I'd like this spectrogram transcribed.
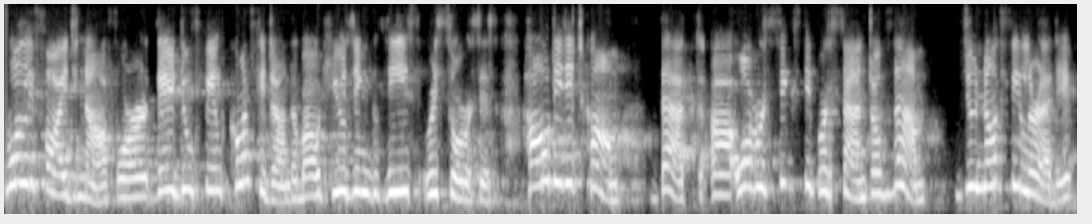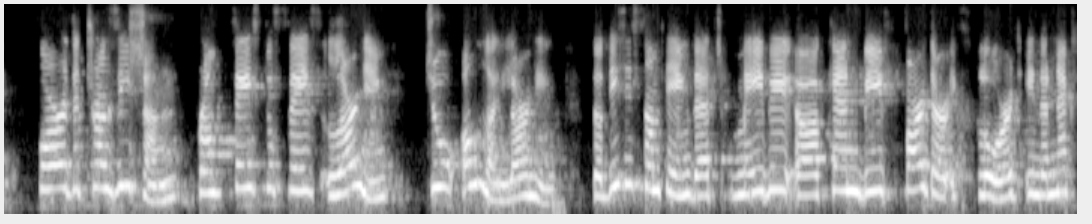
qualified enough or they do feel confident about using these resources. How did it come that uh, over 60% of them do not feel ready for the transition from face-to-face -face learning to online learning? So this is something that maybe uh, can be further explored in the next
